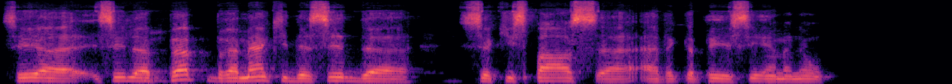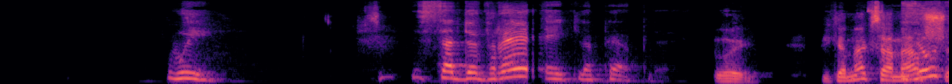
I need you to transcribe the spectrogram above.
C'est le peuple vraiment qui décide ce qui se passe avec le PCMNO. Oui. Ça devrait être le peuple. Oui. Puis comment que ça marche?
